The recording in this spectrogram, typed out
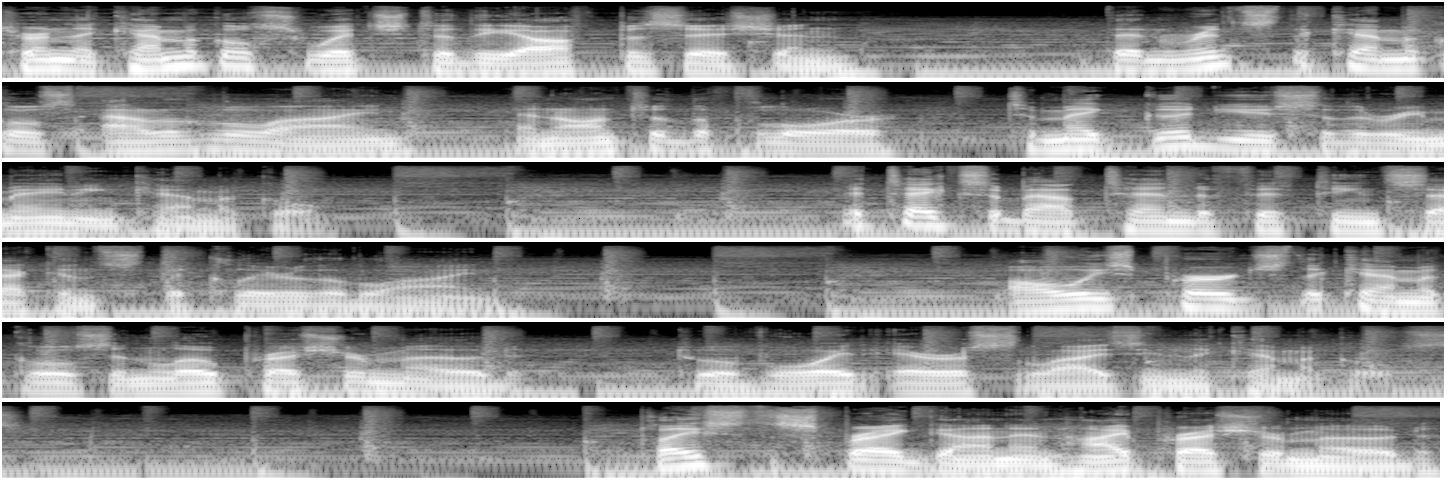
Turn the chemical switch to the off position, then rinse the chemicals out of the line and onto the floor to make good use of the remaining chemical. It takes about 10 to 15 seconds to clear the line. Always purge the chemicals in low pressure mode to avoid aerosolizing the chemicals. Place the spray gun in high pressure mode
